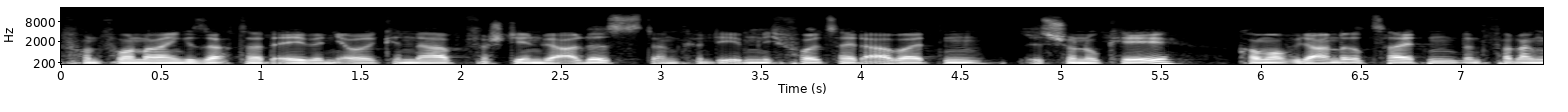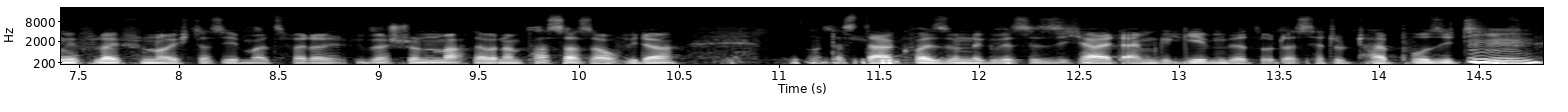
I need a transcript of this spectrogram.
von vornherein gesagt hat, ey, wenn ihr eure Kinder habt, verstehen wir alles, dann könnt ihr eben nicht Vollzeit arbeiten. Ist schon okay. Kommen auch wieder andere Zeiten, dann verlangen wir vielleicht von euch, dass ihr mal zwei, drei Überstunden macht, aber dann passt das auch wieder. Und dass da quasi so eine gewisse Sicherheit einem gegeben wird. So, das ist ja total positiv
